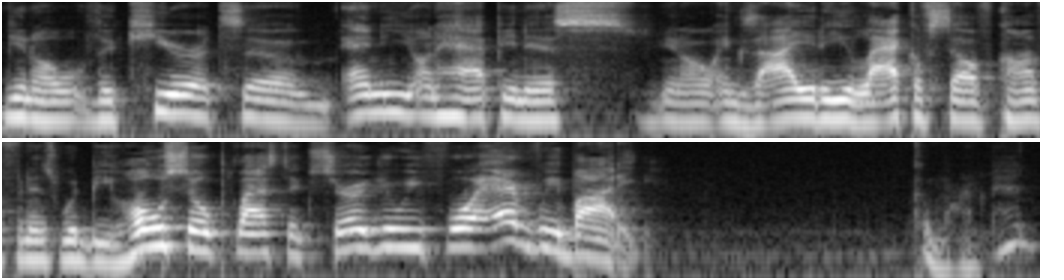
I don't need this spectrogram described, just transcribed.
you know, the cure to any unhappiness, you know, anxiety, lack of self confidence would be wholesale plastic surgery for everybody. Come on, man.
